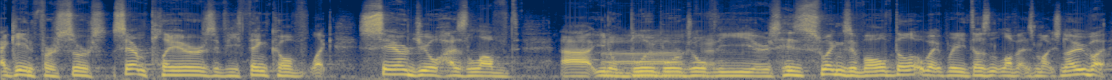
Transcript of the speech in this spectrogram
again, for certain players, if you think of like Sergio has loved, uh, you know, blue boards over the years. His swing's evolved a little bit where he doesn't love it as much now, but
